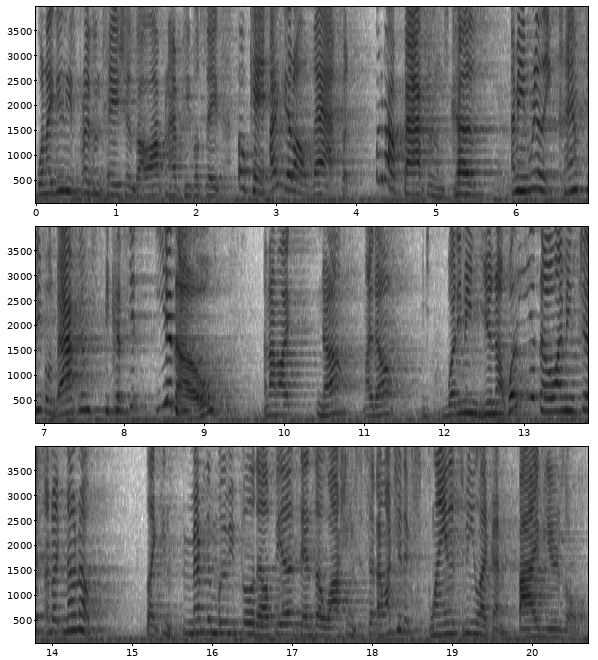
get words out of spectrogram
when I do these presentations, I'll often have people say, okay, I get all that, but what about bathrooms? Because, I mean, really, trans people in bathrooms? Because, you, you know. And I'm like, no, I don't. What do you mean, you know? Well, you know, I mean, just, I'm like, no, no. Like, remember the movie Philadelphia? Denzel Washington said, I want you to explain it to me like I'm five years old.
